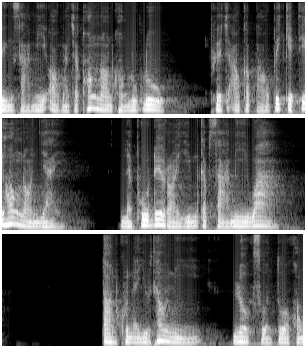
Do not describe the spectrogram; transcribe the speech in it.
ดึงสามีออกมาจากห้องนอนของลูกๆ เพื่อจะเอากระเป๋าไปเก็บที่ห้องนอนใหญ่ และพูดด้วยรอยยิ้มกับสามีว่า ตอนคุณอายุเท่านี้ โลกส่วนตัวของ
